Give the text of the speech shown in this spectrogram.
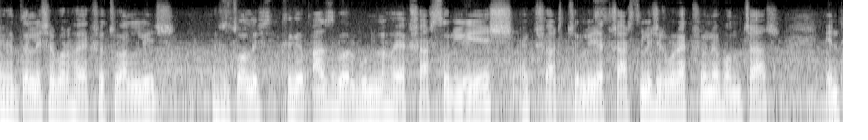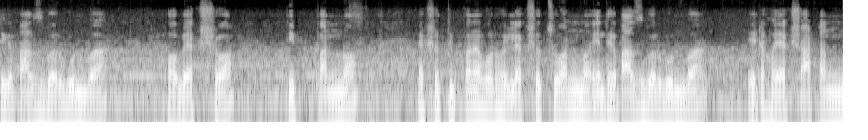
একশো তেতাল্লিশের পর হয় একশো চুয়াল্লিশ। একশো চুয়াল্লিশ থেকে পাঁচ ঘর গুনলে হয় একশো আটচল্লিশ। একশো আটচল্লিশ, একশো আটচল্লিশের পর একশো উনপঞ্চাশ। এন থেকে পাঁচ ঘর গুনবা হবে একশো তিপ্পান্ন। একশো তিপ্পান্নের পর হইলে একশো চুয়ান্ন। এন থেকে পাঁচ ঘর গুনবা এটা হয় একশো আটান্ন।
